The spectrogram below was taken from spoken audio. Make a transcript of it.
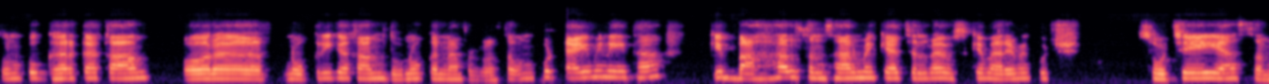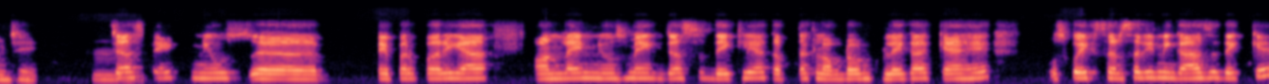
तो उनको घर का काम और नौकरी का काम दोनों करना पड़ रहा था। उनको टाइम ही नहीं था कि बाहर संसार में क्या चल रहा है उसके बारे में कुछ सोचे या समझे। जस्ट एक न्यूज़ पेपर पर या ऑनलाइन न्यूज़ में जस्ट देख लिया कब तक लॉकडाउन खुलेगा क्या है। उसको एक सरसरी निगाह से देख के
